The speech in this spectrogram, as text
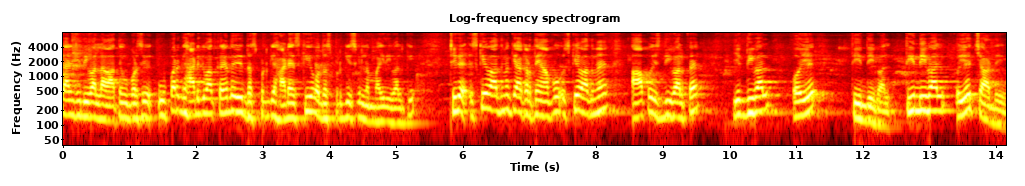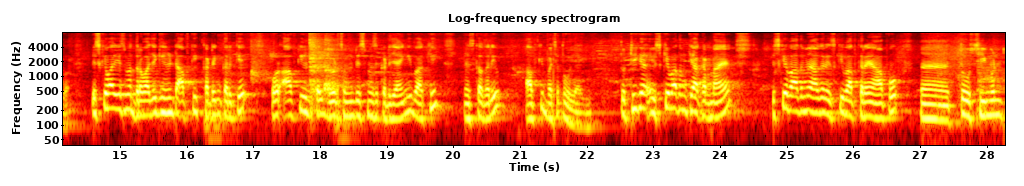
चार इंच की दीवार लगाते हैं, ऊपर से, ऊपर की हार्ड की बात करें तो ये दस फुट की हार्ड है इसकी और दस फुट की इसकी लंबाई दीवार की। ठीक है, इसके बाद में क्या करते हैं आप उसके बाद में आप इस दीवार पर एक दीवार और ये तीन दीवार तीन दीवार और ये चार दीवार इसके बाद इसमें दरवाजे की ईंट आपकी कटिंग करके और आपकी ईंट करीब डेढ़ सौ ईंट इसमें से कट जाएँगी, बाकी इसका करीब आपकी बचत हो जाएगी। तो ठीक है, इसके बाद हम क्या करना है इसके बाद में अगर इसकी बात करें आप तो सीमेंट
